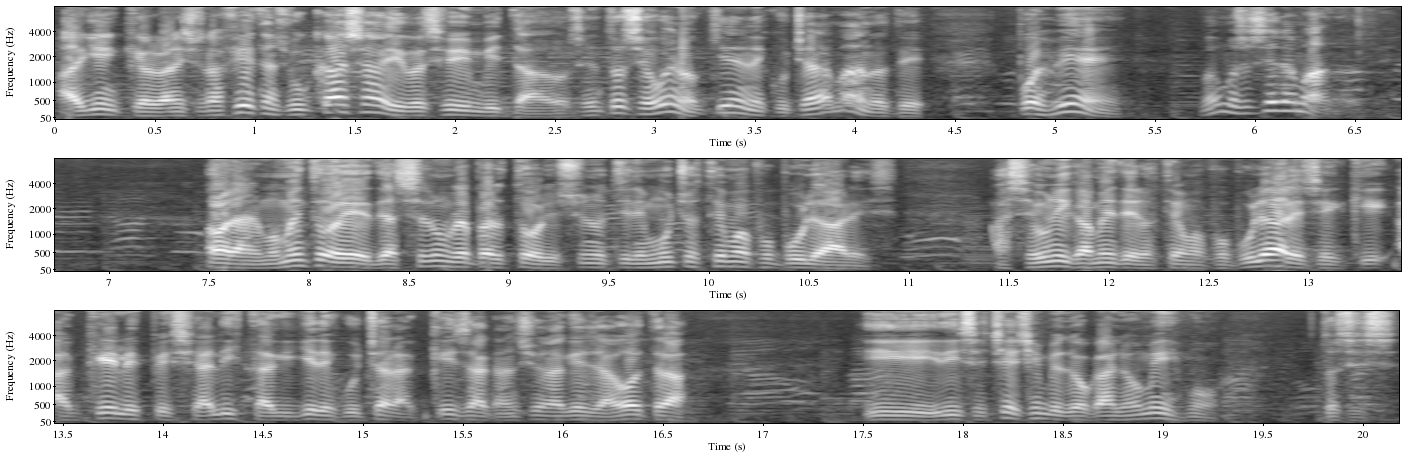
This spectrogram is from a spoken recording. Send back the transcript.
Alguien que organiza una fiesta en su casa y recibe invitados. Entonces, bueno, quieren escuchar amándote. Pues bien, vamos a hacer amándote. Ahora, en el momento de, hacer un repertorio, si uno tiene muchos temas populares, hace únicamente los temas populares, el que aquel especialista que quiere escuchar aquella canción, aquella otra, y dice, che, siempre tocas lo mismo. Entonces,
